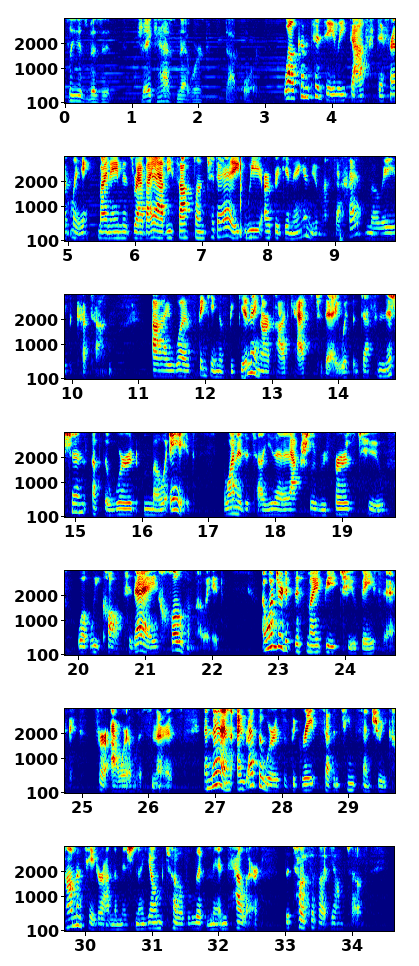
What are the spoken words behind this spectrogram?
please visit jcastnetwork.org. Welcome to Daily Daf Differently. My name is Rabbi Avi Soslan. Today we are beginning a new Masechet, Moed Katan. I was thinking of beginning our podcast today with a definition of the word Moed. I wanted to tell you that it actually refers to what we call today Chol HaMoed. I wondered if this might be too basic for our listeners. And then I read the words of the great 17th century commentator on the Mishnah, Yom Tov Lipman Heller, the Tosafot Yom Tov.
